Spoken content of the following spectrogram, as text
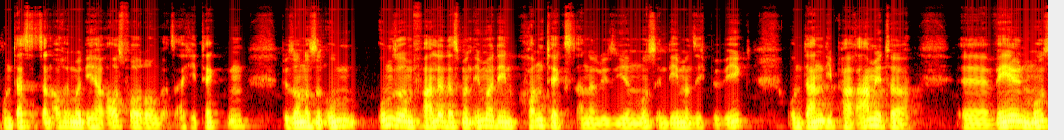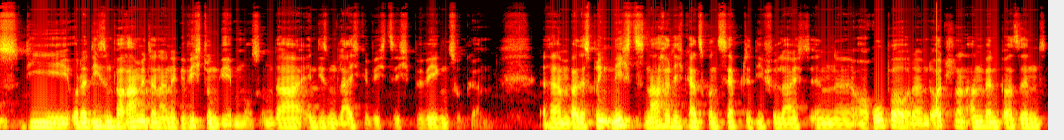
Und das ist dann auch immer die Herausforderung als Architekten, besonders in um, unserem Falle, dass man immer den Kontext analysieren muss, in dem man sich bewegt und dann die Parameter äh, wählen muss, die oder diesen Parametern eine Gewichtung geben muss, um da in diesem Gleichgewicht sich bewegen zu können. Ähm, weil es bringt nichts, Nachhaltigkeitskonzepte, die vielleicht in äh, Europa oder in Deutschland anwendbar sind,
